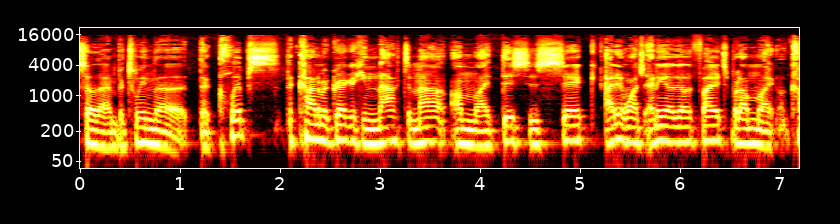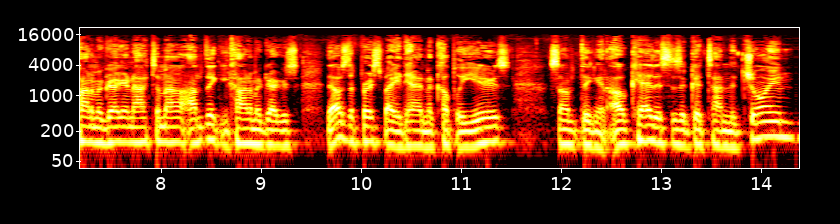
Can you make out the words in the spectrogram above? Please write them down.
so then between the the clips, the Conor McGregor, he knocked him out. I'm like, this is sick. I didn't watch any of the other fights, but I'm like, Conor McGregor knocked him out. I'm thinking Conor McGregor's that was the first fight he'd had in a couple of years, so I'm thinking, okay, this is a good time to join.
